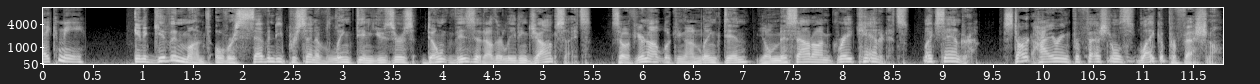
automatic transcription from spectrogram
like me. In a given month, over 70% of LinkedIn users don't visit other leading job sites. So if you're not looking on LinkedIn, you'll miss out on great candidates like Sandra. Start hiring professionals like a professional.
